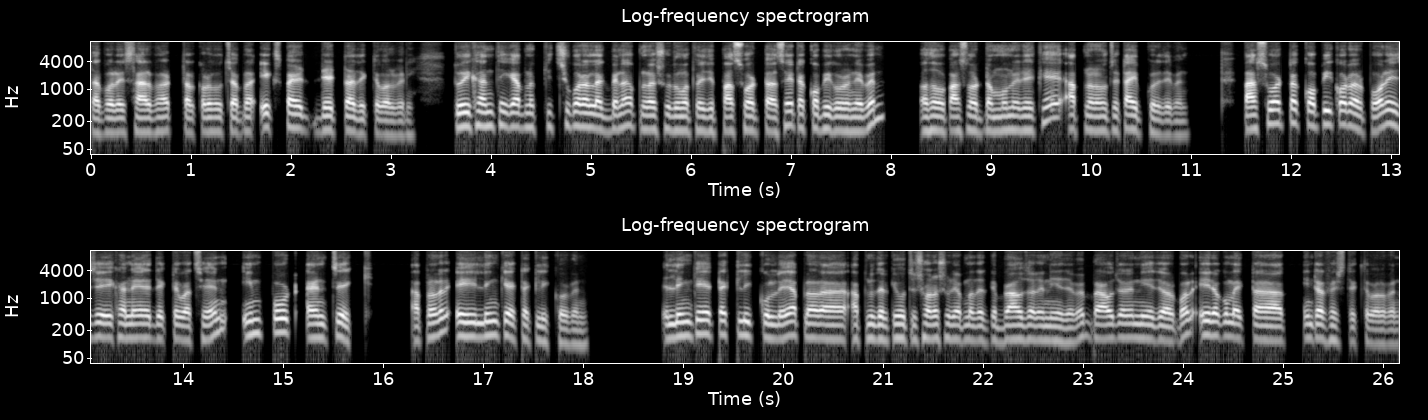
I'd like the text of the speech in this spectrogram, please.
তারপরে সার্ভার, তারপরে হচ্ছে আপনার এক্সপায়ার ডেটটা দেখতে পারবেন। তো এখান থেকে আপনার কিচ্ছু করা লাগবে না। আপনারা শুধুমাত্র যে পাসওয়ার্ডটা আছে এটা কপি করে নেবেন অথবা পাসওয়ার্ডটা মনে রেখে আপনারা হচ্ছে টাইপ করে দেবেন। পাসওয়ার্ডটা কপি করার পর যে এখানে দেখতে পাচ্ছেন ইম্পোর্ট অ্যান্ড চেক। আপনারা এই লিঙ্কে একটা ক্লিক করবেন। লিঙ্কে একটা ক্লিক করলে আপনারা, আপনাদেরকে হচ্ছে সরাসরি আপনাদেরকে ব্রাউজারে নিয়ে যাবে। ব্রাউজারে নিয়ে যাওয়ার পর এইরকম একটা ইন্টারফেস দেখতে পারবেন।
